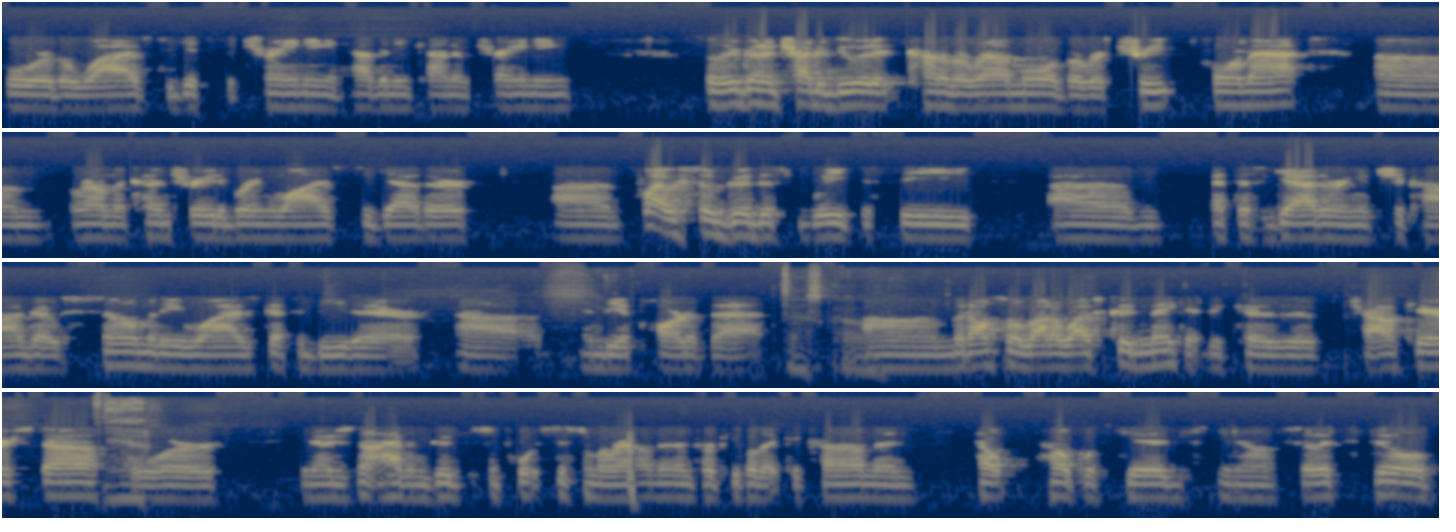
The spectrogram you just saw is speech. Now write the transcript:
for the wives to get to the training and have any kind of training. So they're going to try to do it at kind of around more of a retreat format um, around the country to bring wives together. Uh, that's why it was so good this week to see um, at this gathering in Chicago. So many wives got to be there uh, and be a part of that. That's cool. Um, but also, a lot of wives couldn't make it because of childcare stuff Yeah. or you know just not having good support system around them for people that could come and help help with kids. You know, so it's still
